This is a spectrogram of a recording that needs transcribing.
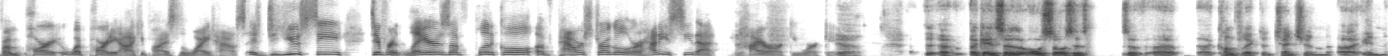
from part what party occupies the White House. Uh, do you see different layers of political of power struggle, or how do you see that hierarchy working? Yeah. Uh, uh, okay, so there are all sources of uh, uh, conflict and tension in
